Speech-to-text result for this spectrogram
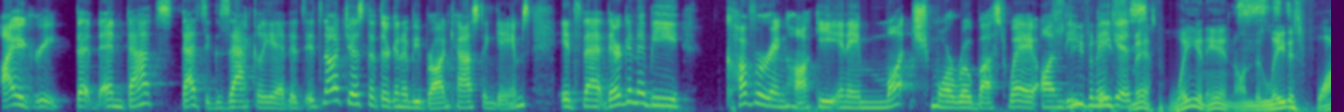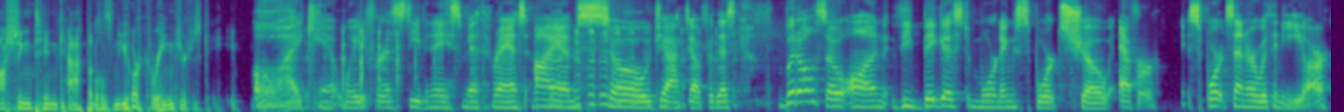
I agree that, and that's that's exactly it. It's it's not just that they're going to be broadcasting games; it's that they're going to be covering hockey in a much more robust way on the Stephen the A. Smith weighing in on the latest Washington Capitals New York Rangers game. Oh, I can't wait for a Stephen A. Smith rant. I am so jacked up for this. But also on the biggest morning sports show ever, Sports Center with an ER.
